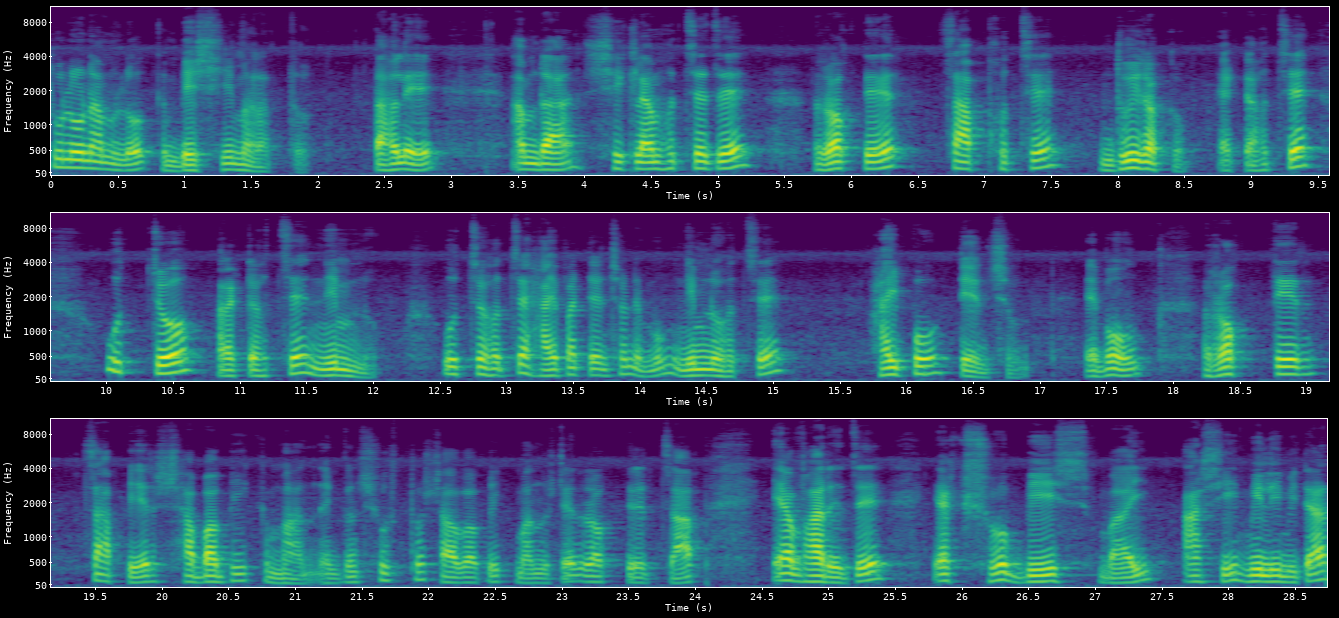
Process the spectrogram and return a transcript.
তুলনামূলক বেশি মারাত্মক। তাহলে আমরা শিখলাম হচ্ছে যে রক্তের চাপ হচ্ছে দুই রকম। একটা হচ্ছে উচ্চ আর একটা হচ্ছে নিম্ন। উচ্চ হচ্ছে হাইপার টেনশন এবং নিম্ন হচ্ছে হাইপোটেনশন এবং রক্তের চাপের স্বাভাবিক মান, একজন সুস্থ স্বাভাবিক মানুষের রক্তের চাপ অ্যাভারেজে একশো বিশ বাই আশি মিলিমিটার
